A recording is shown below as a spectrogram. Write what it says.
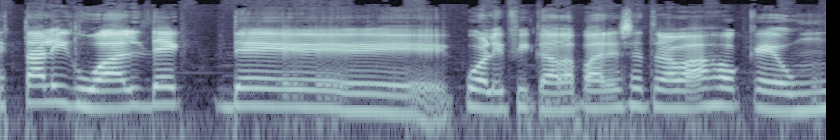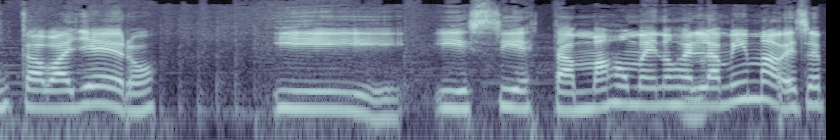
estar igual de, de cualificada para ese trabajo que un caballero y, y si están más o menos en la misma, a veces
